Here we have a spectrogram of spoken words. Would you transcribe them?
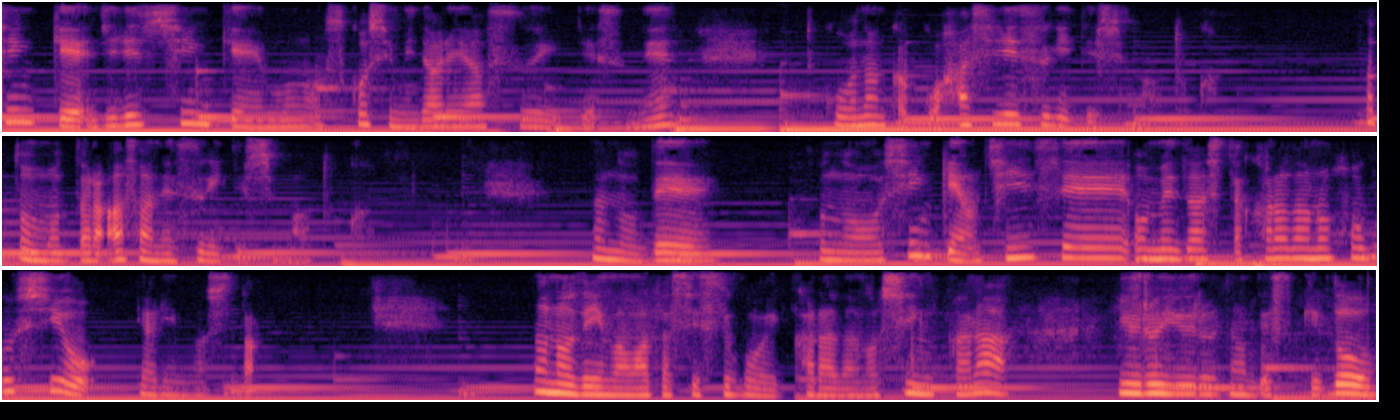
神経自律神経も少し乱れやすいですね。こうなんかこう走りすぎてしまうとかかと思ったら朝寝すぎてしまうとか。なのでその神経の鎮静を目指した体のほぐしをやりました。なので今私すごい体の芯からゆるゆるなんですけど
